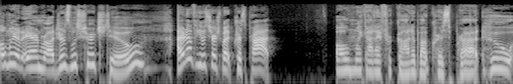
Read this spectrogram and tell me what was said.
Oh my god, Aaron Rodgers was church too. I don't know if he was church, but Chris Pratt. Oh my god, I forgot about Chris Pratt, who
